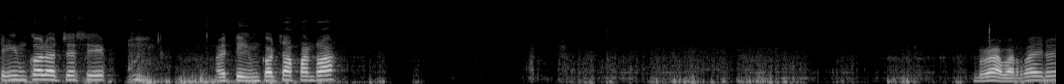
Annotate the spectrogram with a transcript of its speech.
టీమ్ కోడ్ వచ్చేసి టీమ్ కోడ్ చెప్పండి రా బ్రో ఎవర్రా ఇది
